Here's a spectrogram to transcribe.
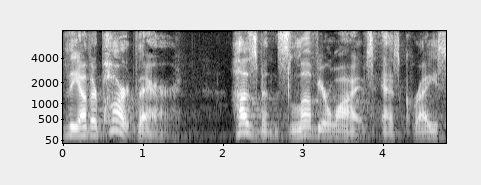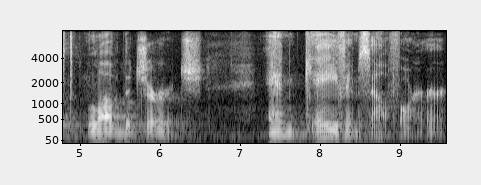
the other part there. Husbands, love your wives as Christ loved the church and gave himself for her,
